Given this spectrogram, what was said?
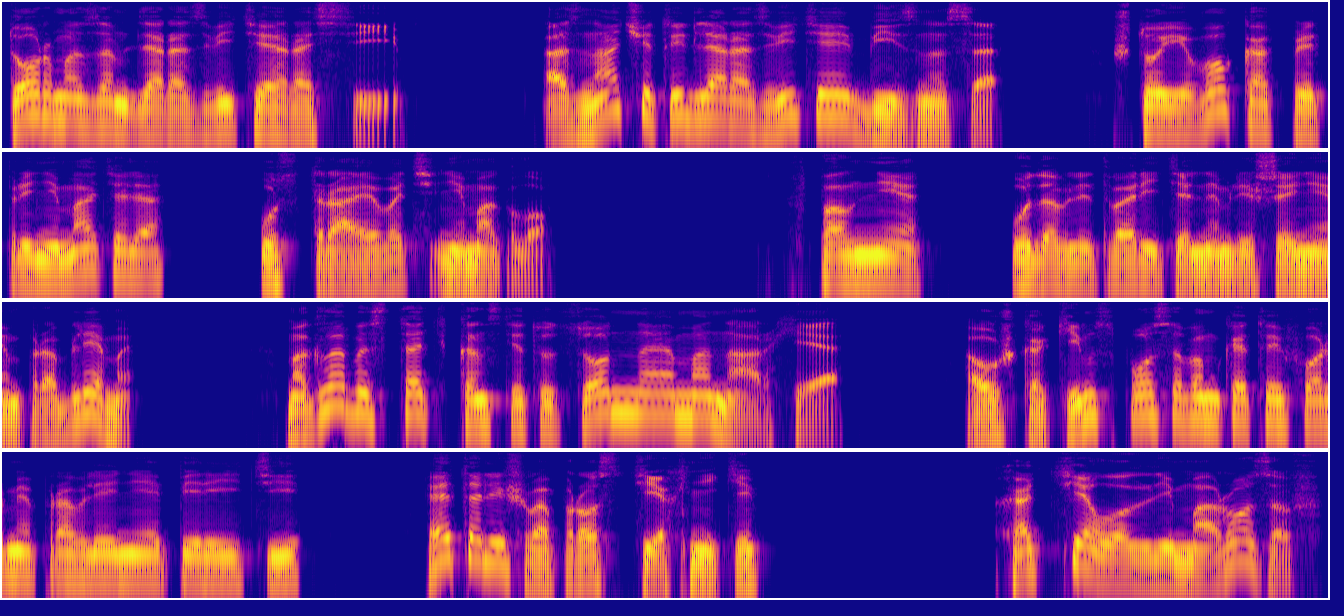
тормозом для развития России, а значит и для развития бизнеса, что его, как предпринимателя, устраивать не могло. Вполне удовлетворительным решением проблемы могла бы стать конституционная монархия, а уж каким способом к этой форме правления перейти, это лишь вопрос техники. Хотел ли Морозов,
